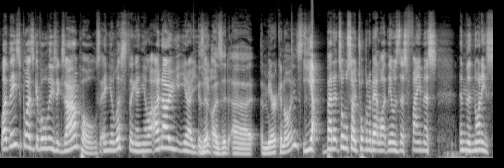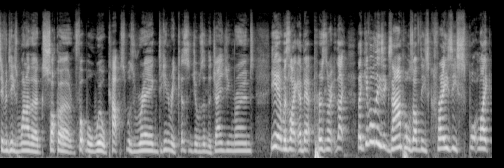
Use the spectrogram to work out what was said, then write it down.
like these guys give all these examples, and you're listening, and you're like, I know, you know, is it is it uh, Americanized? Yep, but it's also talking about like there was this famous in the 1970s one of the soccer football World Cups was rigged. Henry Kissinger was in the changing rooms. Yeah, it was like about prisoner like they give all these examples of these crazy sport like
